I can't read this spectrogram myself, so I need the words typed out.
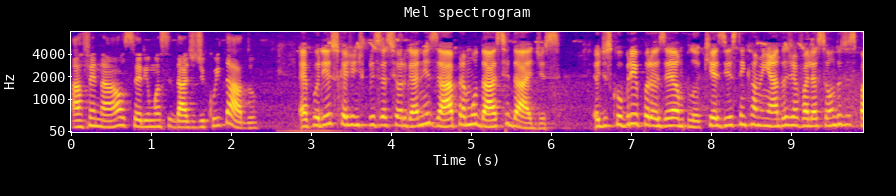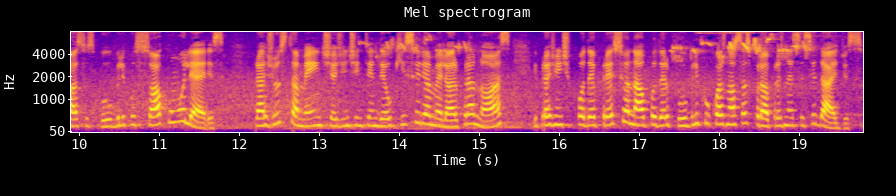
Afinal, seria uma cidade de cuidado. É por isso que a gente precisa se organizar para mudar as cidades. Eu descobri, por exemplo, que existem caminhadas de avaliação dos espaços públicos só com mulheres, para justamente a gente entender o que seria melhor para nós e para a gente poder pressionar o poder público com as nossas próprias necessidades.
